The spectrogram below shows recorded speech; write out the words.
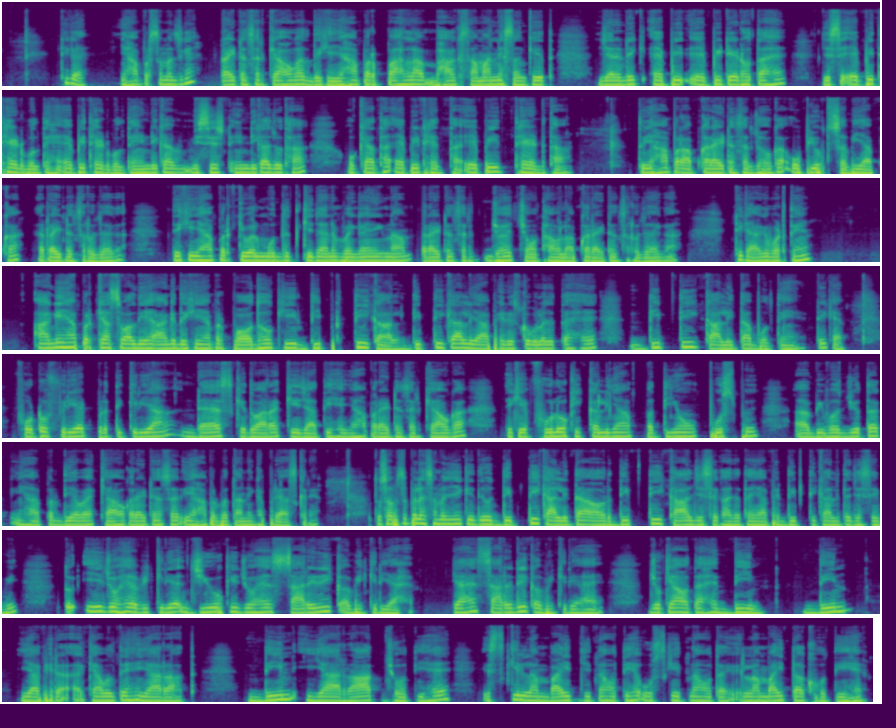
ठीक है? यहाँ पर समझ गए? राइट आंसर क्या होगा? तो देखिए, यहाँ पर पहला भाग सामान्य संकेत जेनेरिक एपी एपीटेड होता है, जिसे एपीथेड बोलते हैं। एपीथेड बोलते हैं। इंडिका विशिष्ट, इंडिका जो था, वो क्या था? एपीथेड था एपीथेड था। तो यहाँ पर आपका राइट आंसर जो होगा, उपयुक्त सभी आपका राइट आंसर हो जाएगा। देखिए, यहाँ पर केवल मुद्रित किए जाने वैज्ञानिक नाम राइट आंसर जो है, चौथा वाला आपका राइट आंसर हो जाएगा। ठीक है, आगे बढ़ते हैं। आगे यहाँ पर क्या सवाल दिया है? आगे देखिए यहाँ पर पौधों की दीप्ति काल दीप्ति काल या फिर इसको बोला जाता है दीप्ति कालिता बोलते हैं, ठीक है? फोटोफिरियड प्रतिक्रिया डैश के द्वारा की जाती है। यहाँ पर राइट आंसर क्या होगा? देखिए, फूलों की कलियाँ, पत्तियों, पुष्प विभोज्योतक यहाँ पर दिया हुआ है। क्या होगा राइट आंसर यहाँ पर बताने का प्रयास करें। तो सबसे पहले समझिए कि जो दीप्ति कालिता और दीप्ति काल जिसे कहा जाता है या फिर दीप्ति कालिता जैसे भी तो ये जो है अभिक्रिया, जीवों की जो है शारीरिक अभिक्रिया है। क्या है? शारीरिक अभिक्रिया है, जो क्या होता है? दिन। दिन या फिर क्या बोलते हैं? या रात। दिन या रात जो होती है, इसकी लंबाई जितना होती है, उसकी इतना होता है। लंबाई तक होती है।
